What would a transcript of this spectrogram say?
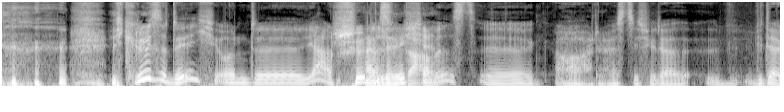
ich grüße dich und äh, ja, schön, Hallöchen. dass du da bist. Äh, oh, du hörst dich wieder, wieder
